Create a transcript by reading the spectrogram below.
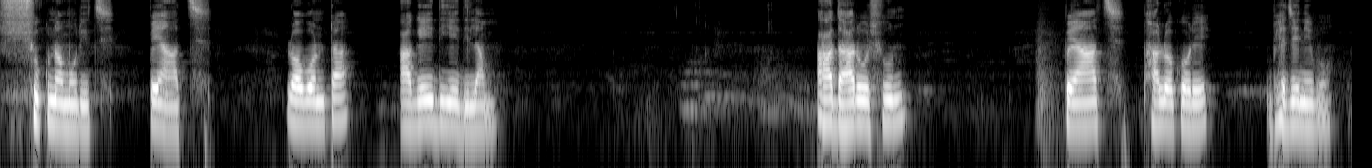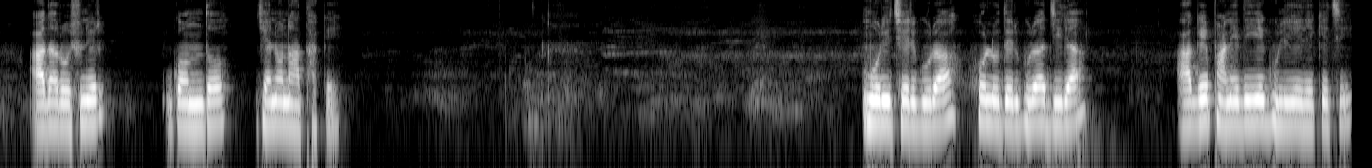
শুকনো মরিচ, পেঁয়াজ, লবণটা আগেই দিয়ে দিলাম। আদা, রসুন, পেঁয়াজ ভালো করে ভেজে নেব। আদা, রসুনের গন্ধ যেন না থাকে। মরিচের গুঁড়া, হলুদের গুঁড়া, জিরা আগে পানি দিয়ে গুলিয়ে রেখেছি।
